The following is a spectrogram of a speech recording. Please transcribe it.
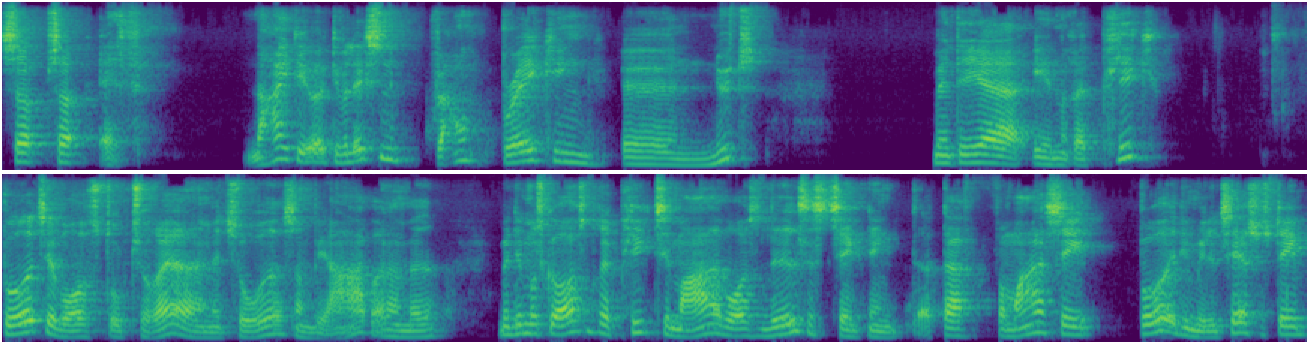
Så, så at, nej, det er, det er vel ikke sådan groundbreaking øh, nyt, men det er en replik både til vores strukturerede metoder, som vi arbejder med, men det er måske også en replik til meget af vores ledelsestænkning, der, der for mig at se, både i det militære system,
